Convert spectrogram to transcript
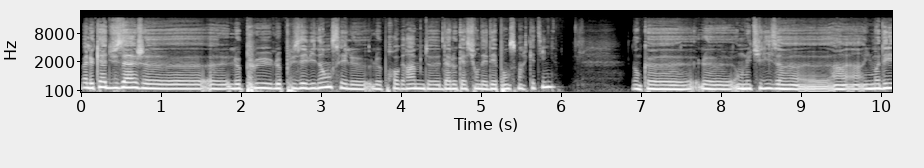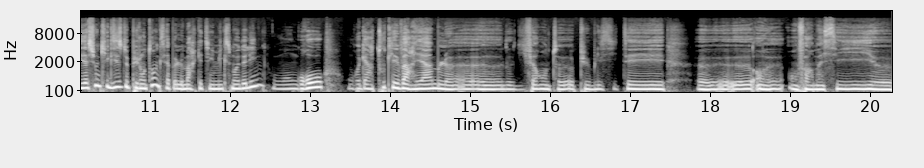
Bah, le cas d'usage le, plus, le plus évident, c'est le, le programme d'allocation des dépenses marketing. Donc, le, on utilise une modélisation qui existe depuis longtemps, qui s'appelle le marketing mix modeling, où en gros, on regarde toutes les variables de différentes publicités, euh, en, pharmacie, euh,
